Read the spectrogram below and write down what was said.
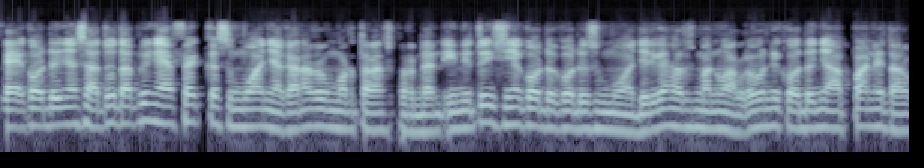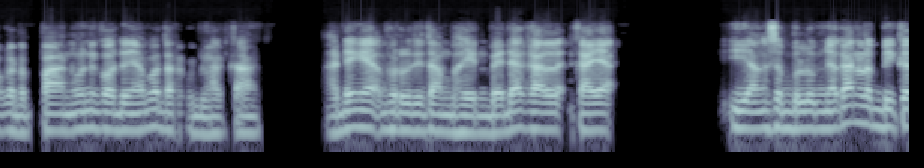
kayak kodenya satu tapi ngefek ke semuanya karena rumor transfer dan ini tuh isinya kode-kode semua. Jadi kan harus manual. Oh, ini kodenya apa nih taruh ke depan, oh ini kodenya apa taruh ke belakang. Ada yang nggak perlu ditambahin. Beda kayak yang sebelumnya kan lebih ke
